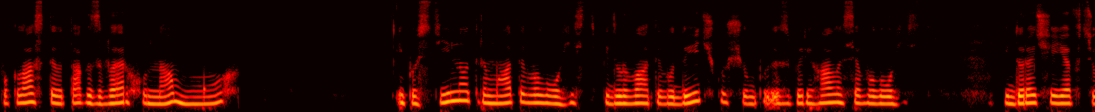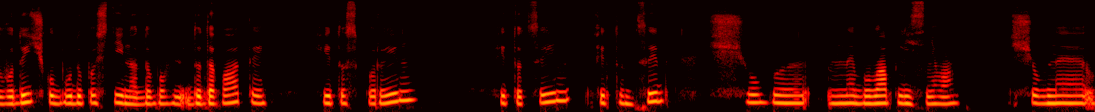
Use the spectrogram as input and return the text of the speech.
покласти отак зверху на мох і постійно тримати вологість, підливати водичку, щоб зберігалася вологість. І, до речі, я в цю водичку буду постійно додавати фітоспорин, фітоцин, фітонцид, щоб не була пліснява, щоб не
